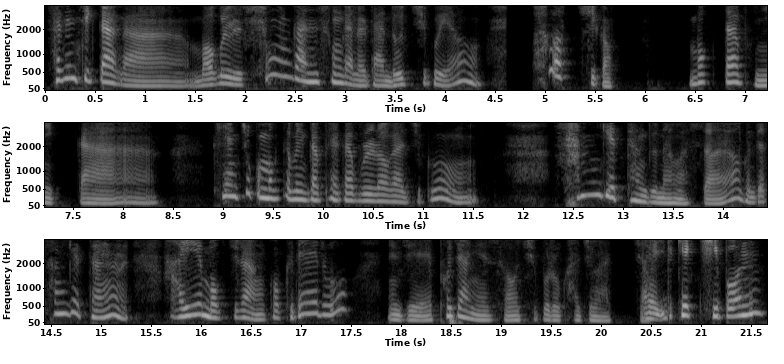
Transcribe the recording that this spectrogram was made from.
사진 찍다가 먹을 순간순간을 다 놓치고요. 허겁지겁 먹다 보니까, 그냥 조금 먹다 보니까 배가 불러가지고, 삼계탕도 나왔어요. 근데 삼계탕은 아예 먹지를 않고 그대로 이제 포장해서 집으로 가져왔죠. 네, 이렇게 기본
